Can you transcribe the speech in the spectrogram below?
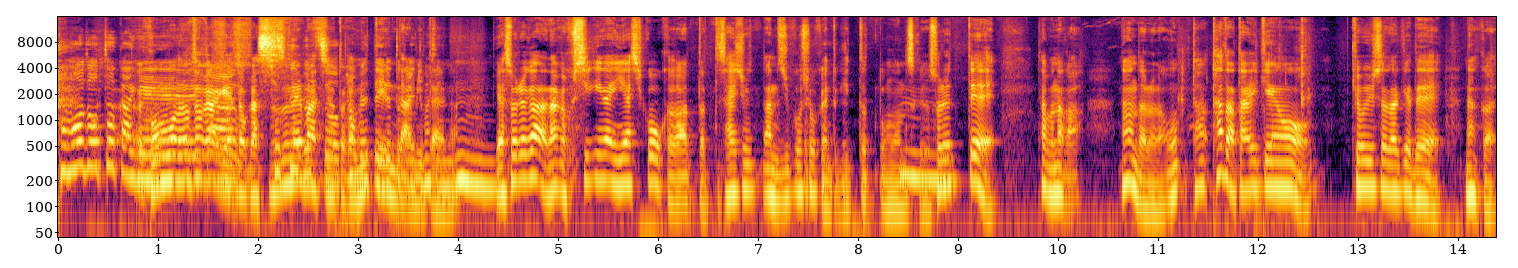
コモドトカゲコモドトカゲとかスズメバチとか見てんだみたいな、うん。いやそれがなんか不思議な癒し効果があったって最初にあの自己紹介の時言ったと思うんですけど、うん。それって多分なんかなんだろうなただ体験を共有しただけでなんか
